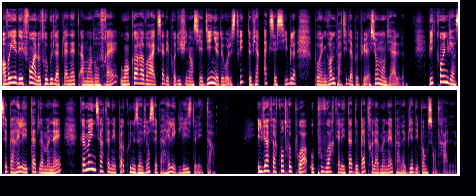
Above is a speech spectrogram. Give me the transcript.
Envoyer des fonds à l'autre bout de la planète à moindre frais ou encore avoir accès à des produits financiers dignes de Wall Street devient accessible pour une grande partie de la population mondiale. Bitcoin vient séparer l'État de la monnaie, comme à une certaine époque où nous avions séparé l'Église de l'État. Il vient faire contrepoids au pouvoir qu'a l'État de battre la monnaie par le biais des banques centrales.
